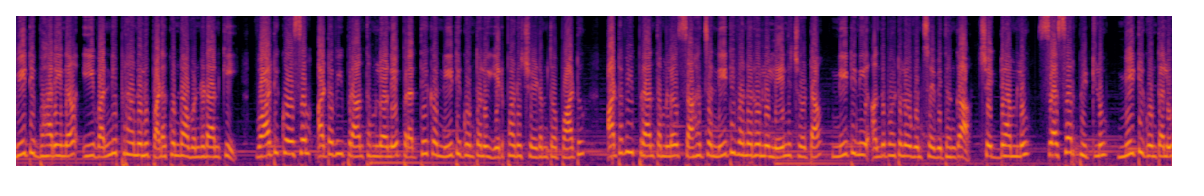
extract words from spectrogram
వీటి భారీన ఈ వన్యప్రాణులు పడకుండా ఉండడానికి వాటి కోసం అటవీ ప్రాంతంలోనే ప్రత్యేక నీటి గుంటలు ఏర్పాటు చేయడంతో పాటు అటవీ ప్రాంతంలో సహజ నీటి వనరులు లేని చోట నీటిని అందుబాటులో ఉంచే విధంగా చెక్ డ్యాంలు సెసర్ పిట్లు నీటి గుంటలు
